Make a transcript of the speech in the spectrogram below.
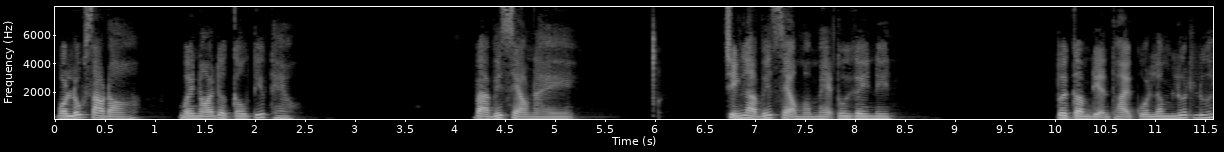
Một lúc sau đó mới nói được câu tiếp theo. Và vết sẹo này chính là vết sẹo mà mẹ tôi gây nên. Tôi cầm điện thoại của Lâm lướt lướt.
